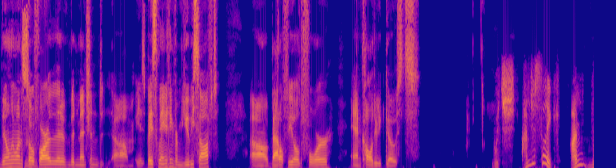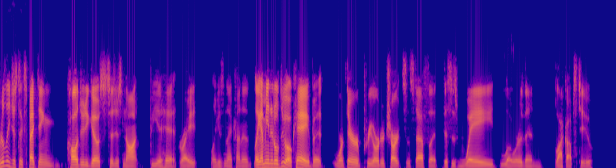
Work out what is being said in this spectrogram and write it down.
The only ones so Mhm. far that have been mentioned um, is basically anything from Ubisoft, uh, Battlefield 4, and Call of Duty Ghosts. which I'm just like I'm really just expecting Call of Duty Ghosts to just not be a hit, right? Like, isn't that kind of like I mean, it'll do okay, but weren't there pre-order charts and stuff that this is way lower than Black Ops 2?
